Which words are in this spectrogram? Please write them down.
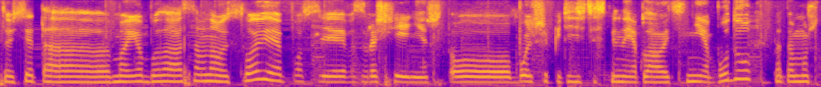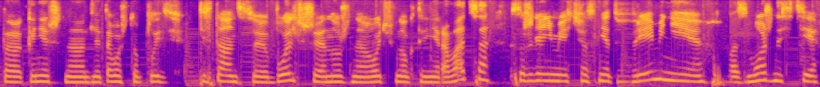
То есть это мое было основное условие после возвращения, что больше 50 спины я плавать не буду, потому что, конечно, для того, чтобы плыть дистанцию больше, нужно очень много тренироваться. К сожалению, у меня сейчас нет времени, возможности.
